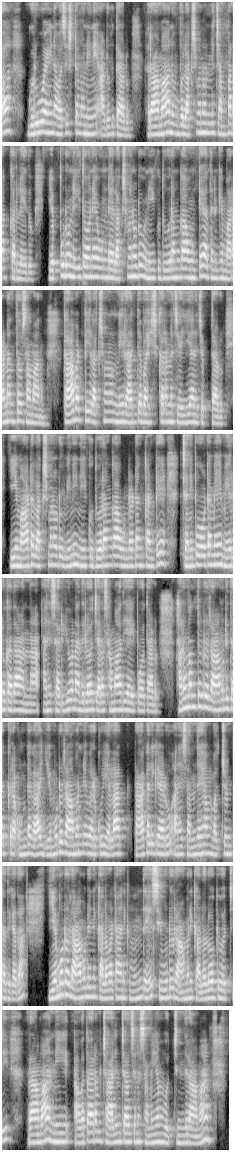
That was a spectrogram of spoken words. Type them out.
గురువు అయిన వశిష్ఠమునిని అడుగుతాడు రామా నువ్వు లక్ష్మణుణ్ణి చంపనక్కర్లేదు. ఎప్పుడు నీతోనే ఉండే లక్ష్మణుడు నీకు దూరంగా ఉంటే అతనికి మరణంతో సమానం. కాబట్టి లక్ష్మణుణ్ణి రాజ్య బహిష్కరణ చెయ్యి అని చెప్తాడు. ఈ మాట లక్ష్మణుడు విని నీకు దూరంగా ఉండటం కంటే చనిపోవటమే మేలు కదా అన్న అని సర్యూ నదిలో జల సమాధి అయిపోతాడు. హనుమంతుడు రాముడి దగ్గర ఉండగా యముడు రాముని వరకు ఎలా రాగలిగాడు అనే సందేహం వచ్చుంటది కదా. యముడు రాముడిని కలవటానికి ముందే శివుడు రాముని కలలోకి వచ్చి రామ నీ అవతారం చాలించాల్సిన సమయం వచ్చింది రామ.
